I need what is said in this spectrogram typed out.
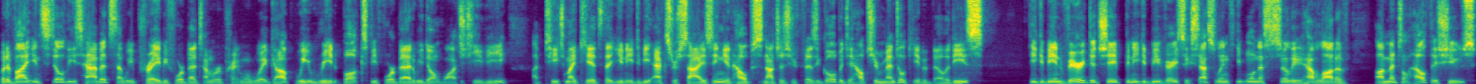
But if I instill these habits that we pray before bedtime, we pray when we wake up, we read books before bed, we don't watch TV, I teach my kids that you need to be exercising. It helps not just your physical, but it helps your mental capabilities. He could be in very good shape and he could be very successful, and he won't necessarily have a lot of uh, mental health issues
